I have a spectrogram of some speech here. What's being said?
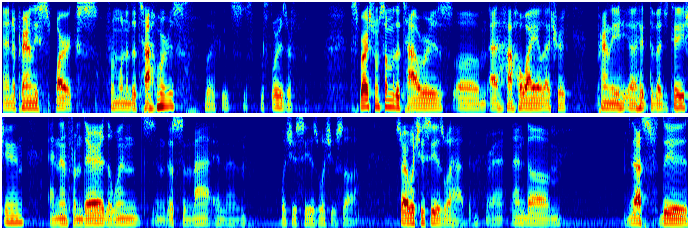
And apparently sparks from one of the towers like it's just the stories are sparks from some of the towers um at Ha- hawaii electric apparently uh, hit the vegetation. And then from there the winds and this and that and then what you see is what you saw. Sorry what you see is what happened right? And um that's the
